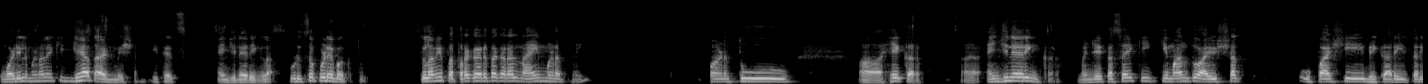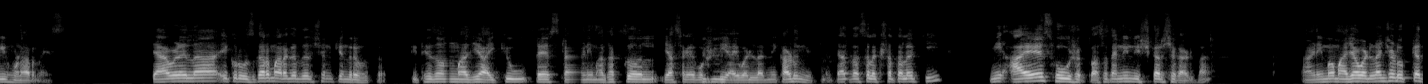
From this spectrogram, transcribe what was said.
वडील म्हणाले की घे आता ऍडमिशन इथेच इंजिनिअरिंगला पुढचं पुढे बघतो तुला मी पत्रकारिता करायला नाही म्हणत नाही. पण तू हे कर इंजिनिअरिंग कर. म्हणजे कसं आहे की किमान तू आयुष्यात उपाशी भिकारी तरी होणार नाहीस. त्यावेळेला एक रोजगार मार्गदर्शन केंद्र होतं. तिथे जाऊन माझी आयक्यू टेस्ट आणि माझा कल या सगळ्या गोष्टी आई वडिलांनी काढून घेतल्या. त्यात असं लक्षात आलं की मी आय एस होऊ शकतो असं त्यांनी निष्कर्ष काढला. आणि मग माझ्या वडिलांच्या डोक्यात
